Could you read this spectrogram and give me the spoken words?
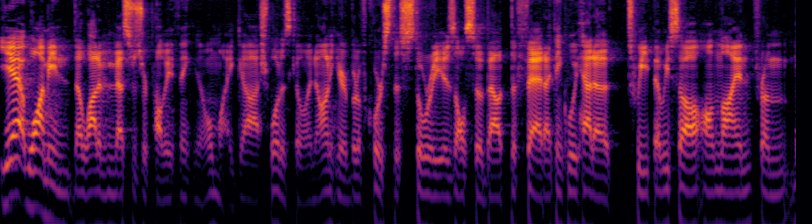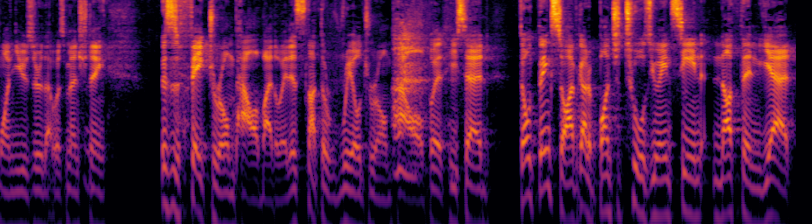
Yeah, well, I mean, a lot of investors are probably thinking, oh my gosh, what is going on here? But of course, the story is also about the Fed. I think we had a tweet that we saw online from one user that was mentioning this is a fake Jerome Powell, by the way. This is not the real Jerome Powell, but he said, don't think so. I've got a bunch of tools. You ain't seen nothing yet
